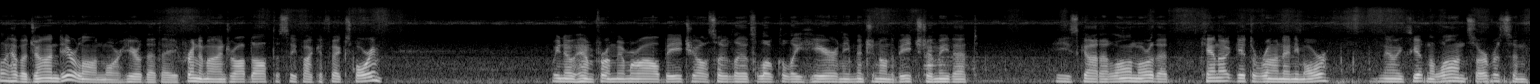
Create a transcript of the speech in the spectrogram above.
I have a John Deere lawnmower here that a friend of mine dropped off to see if I could fix for him. We know him from Emerald Beach. He also lives locally here, and he mentioned on the beach to me that he's got a lawnmower that cannot get to run anymore. Now he's getting a lawn service and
